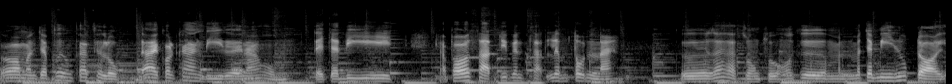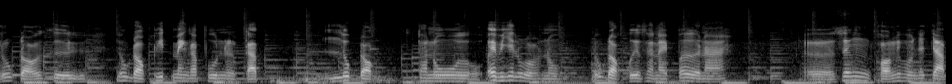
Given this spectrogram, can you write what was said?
ก็มันจะเพิ่มค่าสลบได้ค่อนข้างดีเลยนะผม แต่จะดีเฉพาะสัตว์ที่เป็นสัตว์เริ่มต้นนะคือถ้าสัตว์สูงๆก็คือมันมันจะมีลูกดอกลูกดอกก็คือ ลูกดอกพิษแมงกะพรุนกับลูกดอกธนูเอ้ยไม่ใช่ลูกดอกธนูลูกดอกปืนสไนเปอร์นะเออซึ่งของที่ผมจะจับ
